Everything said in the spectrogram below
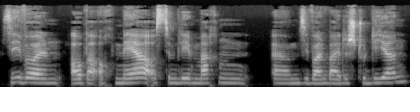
Sie wollen aber auch mehr aus dem Leben machen. Ähm, sie wollen beide studieren,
